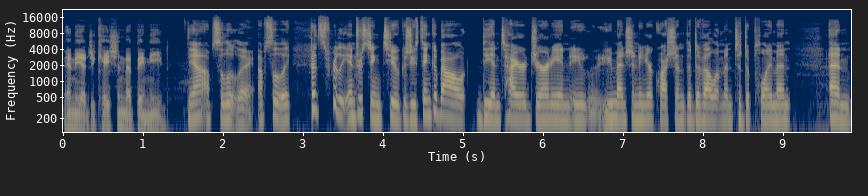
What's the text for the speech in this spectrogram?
in the education that they need? Yeah, absolutely. Absolutely. It's really interesting too, because you think about the entire journey, and you, you mentioned in your question the development to deployment. And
